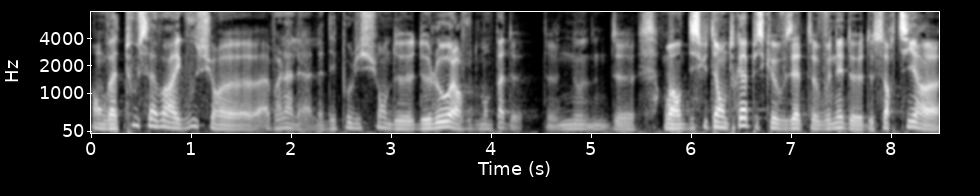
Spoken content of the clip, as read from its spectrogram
On va tout savoir avec vous sur euh, voilà la, dépollution de, de l'eau. Alors je vous demande pas de, de, de- on va en discuter en tout cas puisque vous êtes vous venez de, sortir euh,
